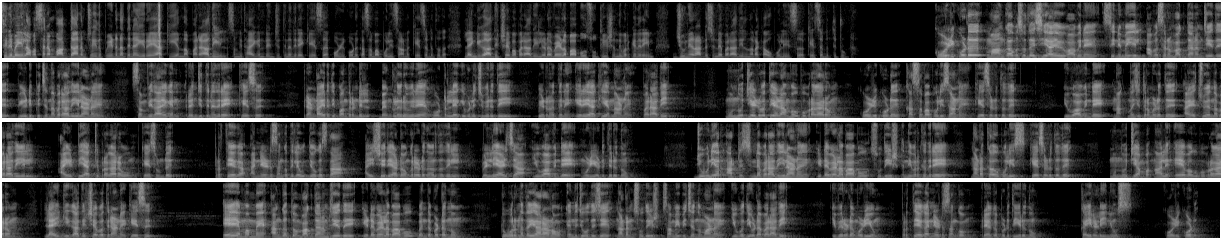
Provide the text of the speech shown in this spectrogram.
സിനിമയിൽ അവസരം വാഗ്ദാനം ചെയ്ത് പീഡനത്തിന് ഇരയാക്കി എന്ന പരാതിയിൽ സംവിധായകൻ രഞ്ജിത്തിനെതിരെ കേസ്. കോഴിക്കോട് കസബ പോലീസാണ് കേസെടുത്തത്. ലൈംഗിക അധിക്ഷേപ പരാതിയിൽ ഇടവേളബാബു സുധീഷ് എന്നിവർക്കെതിരെയും ജൂനിയർ ആർട്ടിസ്റ്റിന്റെ പരാതിയിൽ നടക്കാവ് പോലീസ് കേസെടുത്തിട്ടുണ്ട്. കോഴിക്കോട് മാങ്കാവ് സ്വദേശിയായ യുവാവിന് സിനിമയിൽ അവസരം വാഗ്ദാനം ചെയ്ത് പീഡിപ്പിച്ചെന്ന പരാതിയിലാണ് സംവിധായകൻ രഞ്ജിത്തിനെതിരെ കേസ്. രണ്ടായിരത്തി പന്ത്രണ്ടിൽ ബംഗളൂരുവിലെ ഹോട്ടലിലേക്ക് വിളിച്ചു വരുത്തി പീഡനത്തിന് ഇരയാക്കിയെന്നാണ് പരാതി. മുന്നൂറ്റി എഴുപത്തിയേഴാം വകുപ്പ് പ്രകാരം കോഴിക്കോട് കസബ പോലീസാണ് കേസെടുത്തത്. യുവാവിന്റെ നഗ്നചിത്രമെടുത്ത് അയച്ചു എന്ന പരാതിയിൽ ഐ ടി ആക്ട് പ്രകാരവും കേസുണ്ട്. പ്രത്യേക അന്വേഷണ സംഘത്തിലെ ഉദ്യോഗസ്ഥ ഐശ്വര്യ ഡോങ്കറയുടെ നേതൃത്വത്തിൽ വെള്ളിയാഴ്ച യുവാവിന്റെ മൊഴിയെടുത്തിരുന്നു. ജൂനിയർ ആർട്ടിസ്റ്റിന്റെ പരാതിയിലാണ് ഇടവേള ബാബു സുധീഷ് എന്നിവർക്കെതിരെ നടക്കാവ് പോലീസ് കേസെടുത്തത്. മുന്നൂറ്റി അമ്പത്തിനാല് എ വകുപ്പ് പ്രകാരം ലൈംഗിക അധിക്ഷേപത്തിനാണ് case. A M M A അംഗത്വം വാഗ്ദാനം ചെയ്ത് ഇടവേള ബാബു ബന്ധപ്പെട്ടെന്നും ടൂറിന് തയ്യാറാണോ എന്ന് ചോദിച്ച് നടൻ സുധീഷ് സമീപിച്ചെന്നുമാണ് യുവതിയുടെ പരാതി. ഇവരുടെ മൊഴിയും പ്രത്യേക അന്വേഷണ സംഘം രേഖപ്പെടുത്തിയിരുന്നു. കൈരളി ന്യൂസ് കോഴിക്കോട്.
